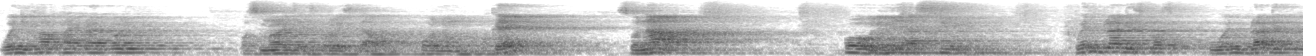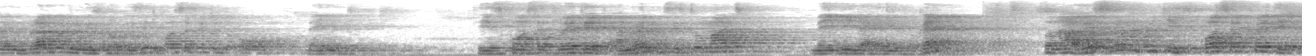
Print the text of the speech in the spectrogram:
when you have high blood volume, osmolarity is always down or normal, okay? So now, oh, let me ask you, when blood is when blood is, when blood volume is low, is it concentrated or diluted? It is concentrated, and when it is too much, maybe diluted, okay? So now this blood which is concentrated,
